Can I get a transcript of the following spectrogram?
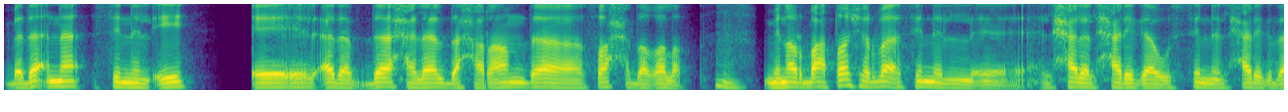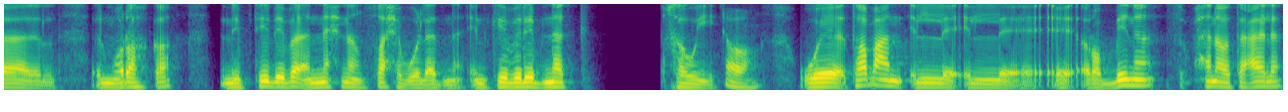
بدأنا سِن الإيه، آآ الأدب، ده حلال، ده حرام، ده صح، ده غلط. إمم. من 14 بقى سِن ال الحالة الحرجة والسِن الحرج ده ال المراهقة، نبتدي بقى إن إحنا نصاحب ولادنا، إن كبر ابنك خويه. آه. وطبعًا ال ال آآ ربنا سبحانه وتعالى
